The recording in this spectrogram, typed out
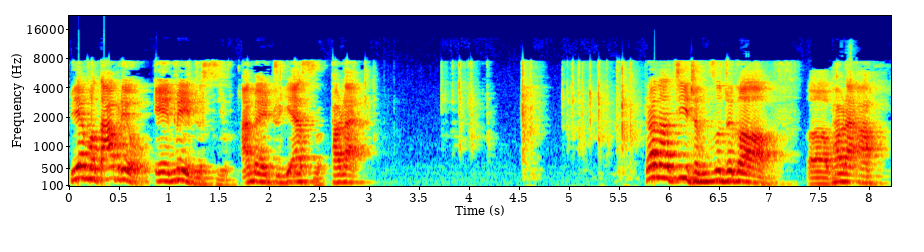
？bmw images mages pipeline，让它继承自这个呃 pipeline 啊。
